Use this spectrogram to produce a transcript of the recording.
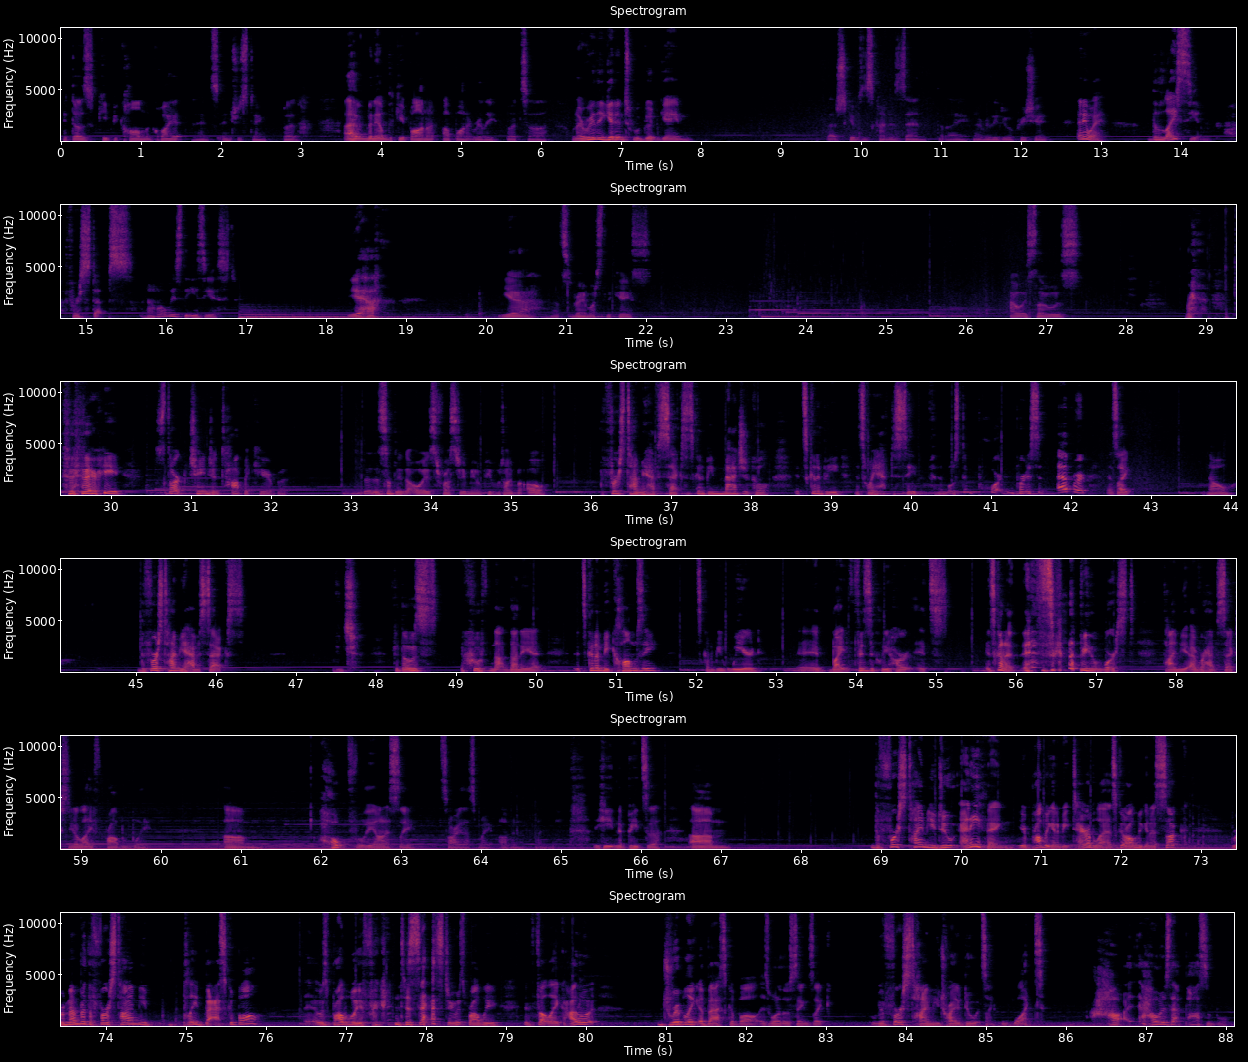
it does keep you calm and quiet, and it's interesting, but I haven't been able to keep on it, up on it really. But uh, when I really get into a good game, that just gives this kind of zen that I, I really do appreciate. Anyway, the Lyceum. First steps, not always the easiest. Yeah. Yeah, that's very much the case. I always thought it was very stark change in topic here, but it's something that always frustrated me when people talk about, oh, the first time you have sex, it's gonna be magical. It's gonna be, that's why you have to save it for the most important person ever. It's like, no. The first time you have sex, for those who have not done it yet, it's gonna be clumsy. It's gonna be weird. It might physically hurt. It's, it's gonna, it's gonna be the worst time you ever have sex in your life, probably. Um, hopefully, honestly. Sorry, that's my oven eating a pizza. Um, the first time you do anything, you're probably going to be terrible at it. It's probably going to suck. Remember the first time you played basketball? It was probably a freaking disaster. It was probably, it felt like, how do it, dribbling a basketball is one of those things like, the first time you try to do it, it's like, what? How, how is that possible?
